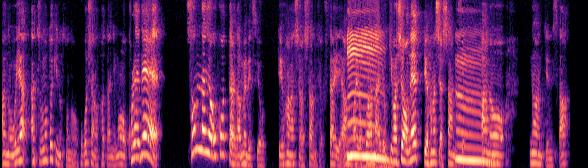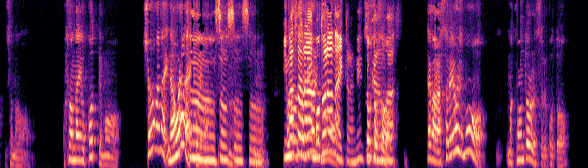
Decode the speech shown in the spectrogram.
あの、親、あその時のその保護者の方にも、これで、そんなに怒ったらダメですよっていう話はしたんですよ。二人であんまり怒らないでおきましょうねっていう話はしたんですよ。うんあの、なんていうんですか、その、そんなに怒っても、しょうがない、治らない、これは。うん、そうそうそう。ん今更戻らないからね、そうそうそう。だから、それよりも、まあ、コントロールすること。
